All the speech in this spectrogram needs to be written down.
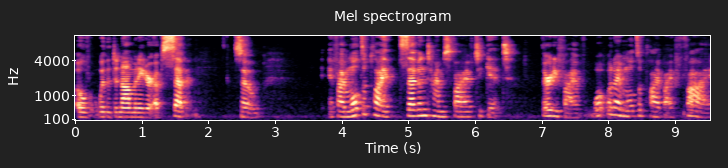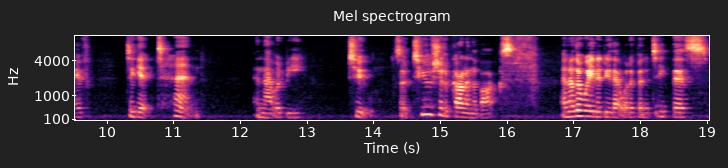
over with a denominator of 7. So if I multiply 7 times 5 to get 35, what would I multiply by 5 to get 10? And that would be 2. So 2 should have gone in the box. Another way to do that would have been to take this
